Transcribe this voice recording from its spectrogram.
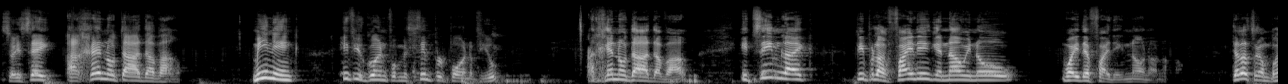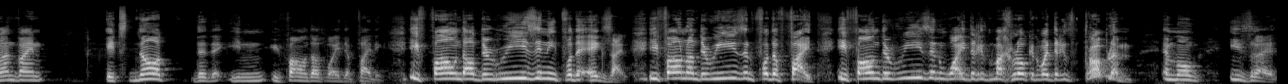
So he say, אכן אותה הדבר. Meaning, if you're going from a simple point of view, it seemed like people are fighting and now we know why they're fighting. No, no, no. Tell us Rav Brandwein, it's not that he, found out why they're fighting. He found out the reasoning for the exile. He found out the reason for the fight. He found the reason why there is machloket, why there is problem among Israel.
